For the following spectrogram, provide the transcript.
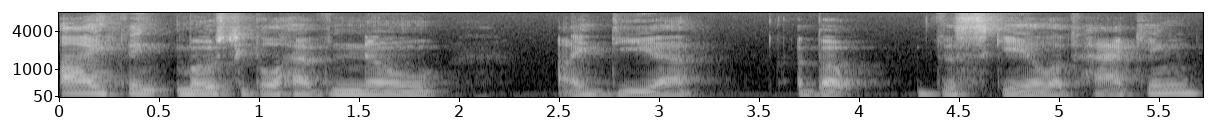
i think most people have no idea about the scale of hacking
